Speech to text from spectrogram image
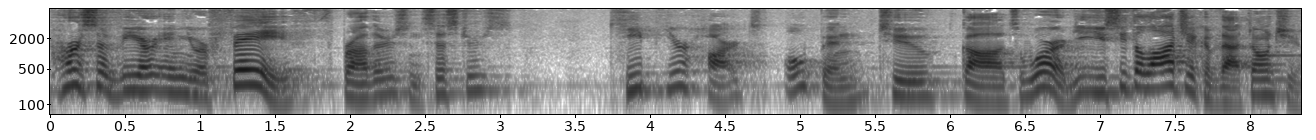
persevere in your faith, brothers and sisters, keep your heart open to God's word. You see the logic of that, don't you?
